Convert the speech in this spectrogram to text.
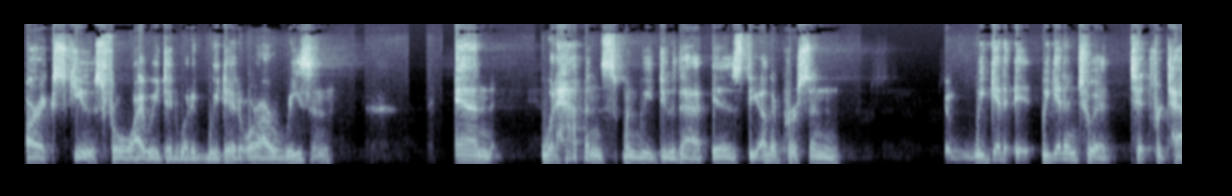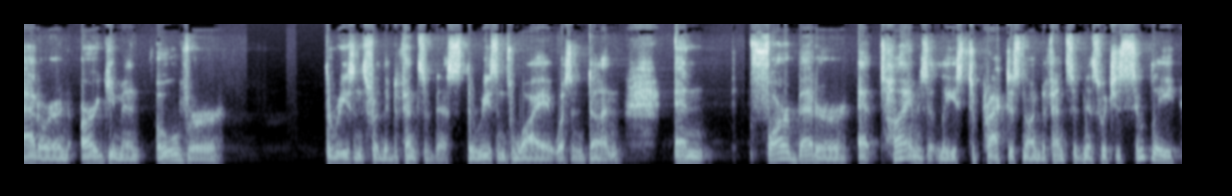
our excuse for why we did what we did or our reason. And what happens when we do that is the other person we get we get into a tit for tat or an argument over the reasons for the defensiveness, the reasons why it wasn't done. And far better at times at least to practice non-defensiveness which is simply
